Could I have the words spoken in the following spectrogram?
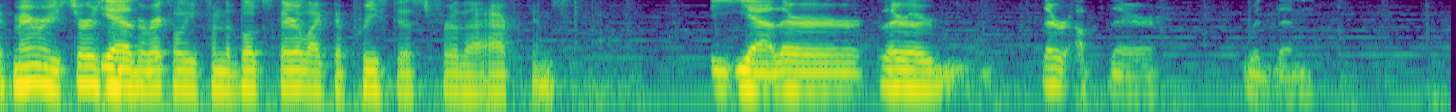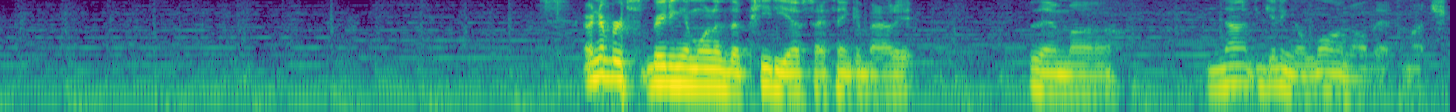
If memory serves Yeah. me correctly from the books, they're like the priestess for the Africans. Yeah, they're they're they're up there with them. I remember reading in one of the PDFs, I think, about it, them uh, not getting along all that much.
